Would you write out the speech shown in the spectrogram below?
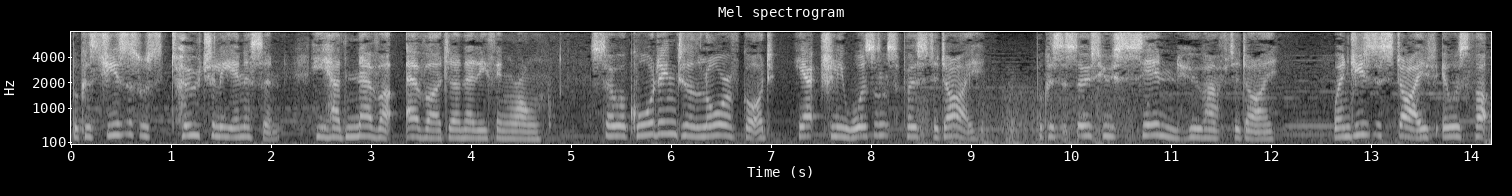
Because Jesus was totally innocent. He had never ever done anything wrong. So according to the law of God, he actually wasn't supposed to die. Because it's those who sin who have to die. When Jesus died, it was for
